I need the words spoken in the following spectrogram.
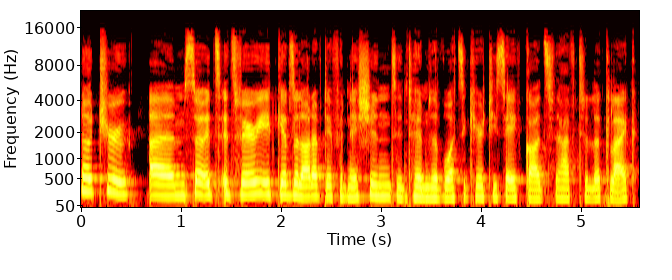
No, true. Um, so it's it's very it gives a lot of definitions in terms of what security safeguards have to look like.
